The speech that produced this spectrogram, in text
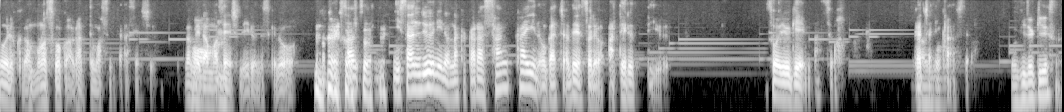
能力がものすごく上がってますみたいな選手が目玉選手でいるんですけど、なるほ2、どね。30人の中から3回のガチャでそれを当てるっていう、そういうゲームなんですよ。ガチャに関しては。ドキドキですね。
